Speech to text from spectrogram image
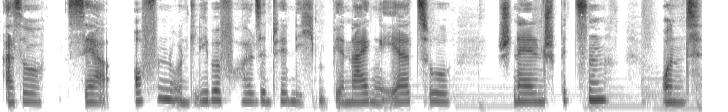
also sehr offen und liebevoll sind wir nicht. Wir neigen eher zu schnellen Spitzen und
